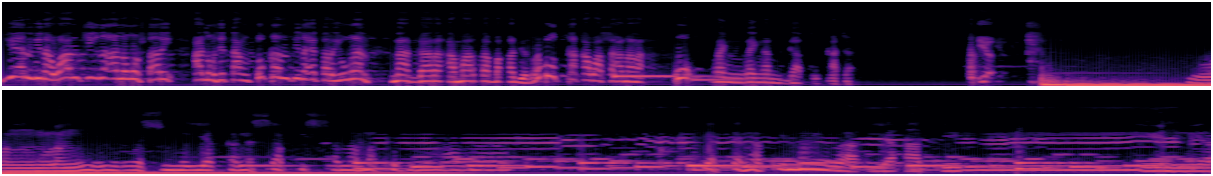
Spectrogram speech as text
Yendinawancina anu mustari anu ditangtukeun tina eta riungan, nagara Amarta bakal direbut ka kawasan ku reng-rengan Gatot kaca. Iya. Leng leng resmi karena sapi sana kebenaran Ya hati iya mira Ya hati mira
